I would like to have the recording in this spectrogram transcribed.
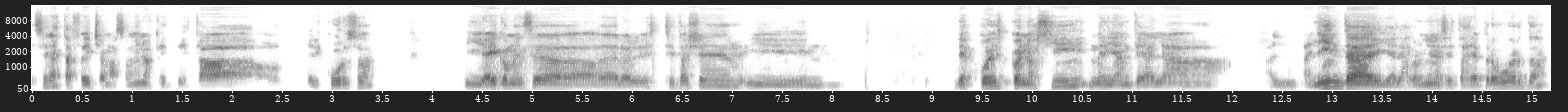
será esta fecha más o menos que estaba el curso, y ahí comencé a dar este taller, y después conocí, mediante a la, al, al INTA y a las reuniones estas de Pro Huerta,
